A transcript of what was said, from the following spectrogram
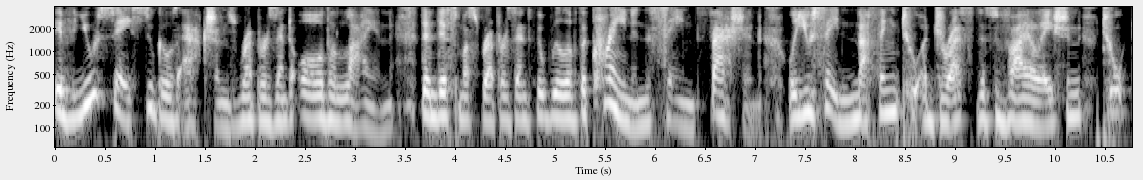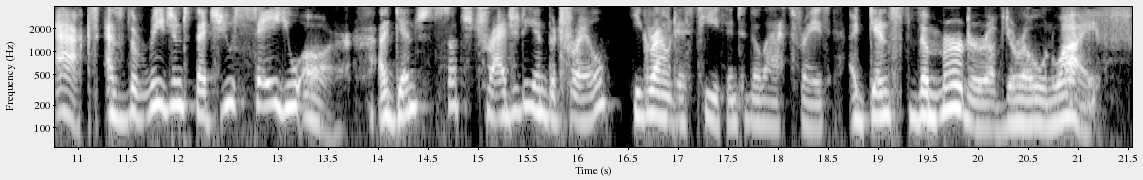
If you say Tsuko's actions represent all the lion, then this must represent the will of the crane in the same fashion. Will you say nothing to address this violation, to act as the regent that you say you are, against such tragedy and betrayal? He ground his teeth into the last phrase. Against the murder of your own wife.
